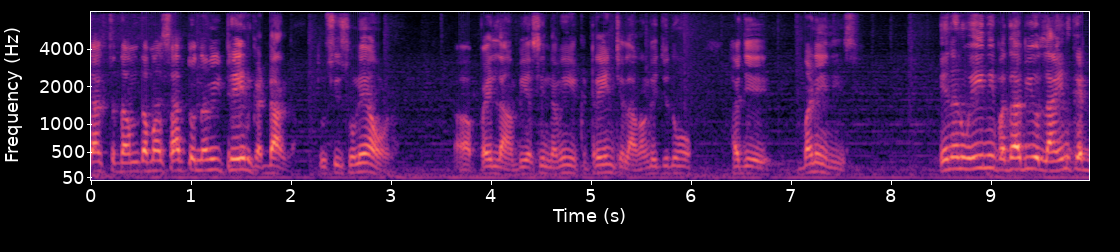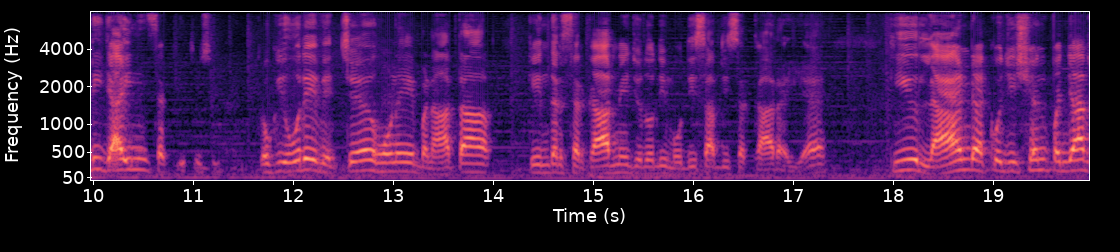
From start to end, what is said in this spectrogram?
ਤਖਤ ਦਮਦਮਾ ਸਾਹਿਬ ਤੋਂ ਨਵੀਂ ਟ੍ਰੇਨ ਕੱਢਾਂਗਾ। ਤੁਸੀਂ ਸੁਣਿਆ ਹੋਣਾ। ਪਹਿਲਾਂ ਵੀ ਅਸੀਂ ਨਵੀਂ ਇੱਕ ਟ੍ਰੇਨ ਚਲਾਵਾਂਗੇ ਜਦੋਂ ਹਜੇ ਬਣੇ ਨਹੀਂ ਸੀ। ਇਹਨਾਂ ਨੂੰ ਇਹ ਨਹੀਂ ਪਤਾ ਵੀ ਉਹ ਲਾਈਨ ਕੱਢੀ ਜਾ ਹੀ ਨਹੀਂ ਸਕਦੀ ਤੁਸੀਂ। ਕਿਉਂਕਿ ਉਹਦੇ ਵਿੱਚ ਹੁਣ ਇਹ ਬਣਾਤਾ ਕੇਂਦਰ ਸਰਕਾਰ ਨੇ, ਜਦੋਂ ਦੀ ਮੋਦੀ ਸਾਹਿਬ ਦੀ ਸਰਕਾਰ ਆਈ ਹੈ, ਕਿ ਲੈਂਡ ਐਕੁਜੀਸ਼ਨ ਪੰਜਾਬ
